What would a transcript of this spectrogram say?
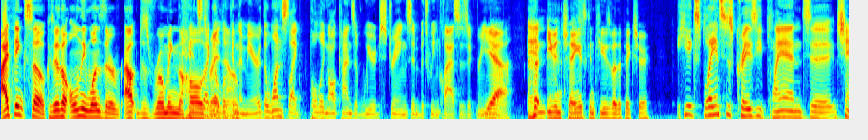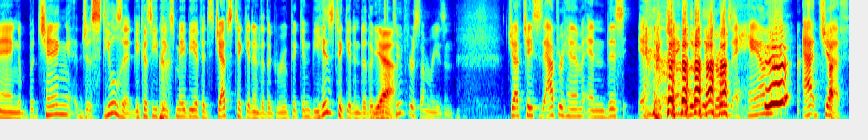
I think so because they're the only ones that are out just roaming the halls it's like right a look now. in the mirror. The one's like pulling all kinds of weird strings in between classes at Green. yeah. And Even Chang is confused by the picture. He explains his crazy plan to Chang, but Chang just steals it because he thinks maybe if it's Jeff's ticket into the group, it can be his ticket into the Yeah. group too for some reason. Jeff chases after him, and this Chang literally throws a ham at Jeff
